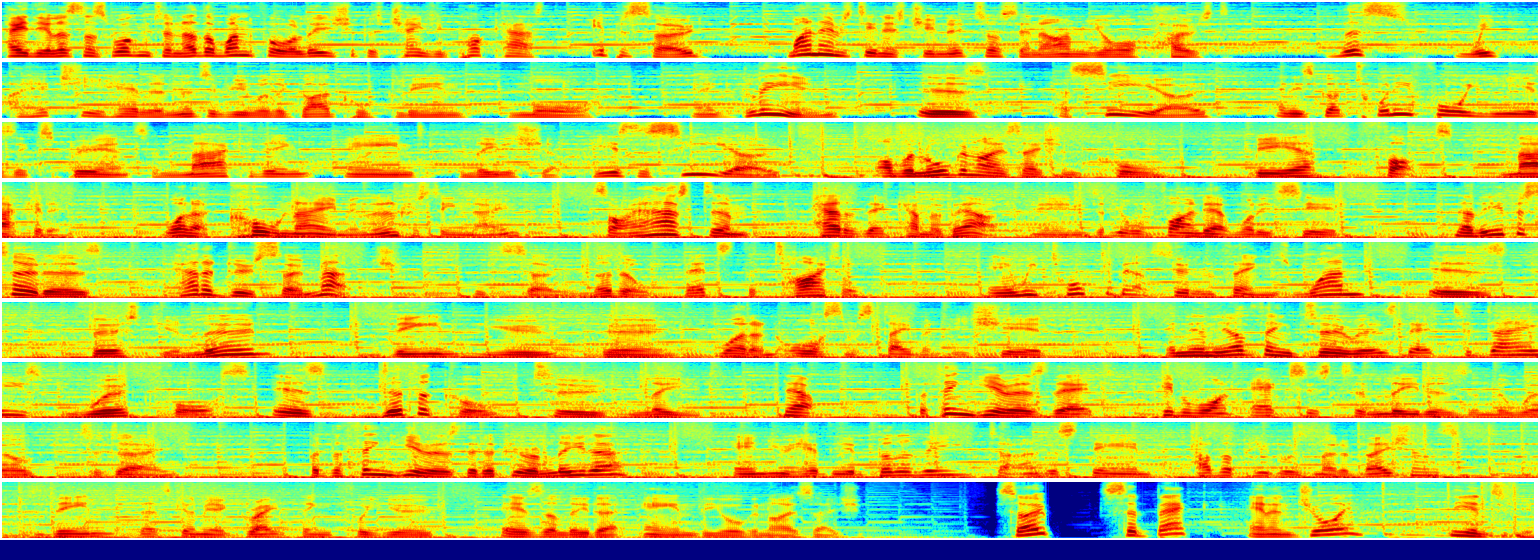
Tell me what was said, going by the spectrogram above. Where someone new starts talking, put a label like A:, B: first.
A: Hey there, listeners. Welcome to another wonderful Leadership is Changing podcast episode. My name is Denis Gianoutsos and I'm your host. This week, I actually had an interview with a guy called Glen Moore. Now, Glen is a CEO and he's got 24 years' experience in marketing and leadership. He is the CEO of an organization called Bear Fox Marketing. What a cool name and an interesting name. So I asked him, how did that come about? And you'll find out what he said. Now, the episode is How to Do So Much with So Little. That's the title. And we talked about certain things. One is first you learn, then you earn. What an awesome statement he shared. And then the other thing, too, is that today's workforce is difficult to lead. Now, the thing here is that people want access to leaders in the world today. But the thing here is that if you're a leader and you have the ability to understand other people's motivations, then that's going to be a great thing for you as a leader and the organization. So sit back and enjoy the interview.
